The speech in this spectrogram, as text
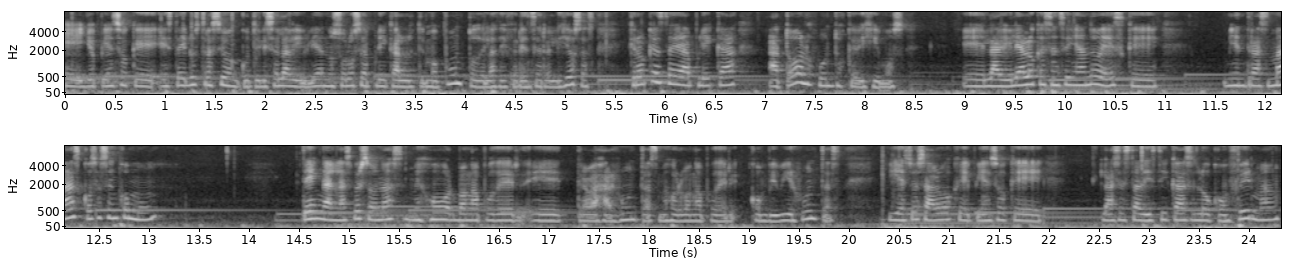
eh, yo pienso que esta ilustración que utiliza la Biblia no solo se aplica al último punto de las diferencias religiosas, creo que se aplica a todos los puntos que dijimos. Eh, la Biblia lo que está enseñando es que mientras más cosas en común tengan las personas, mejor van a poder eh, trabajar juntas, mejor van a poder convivir juntas. Y eso es algo que pienso que las estadísticas lo confirman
